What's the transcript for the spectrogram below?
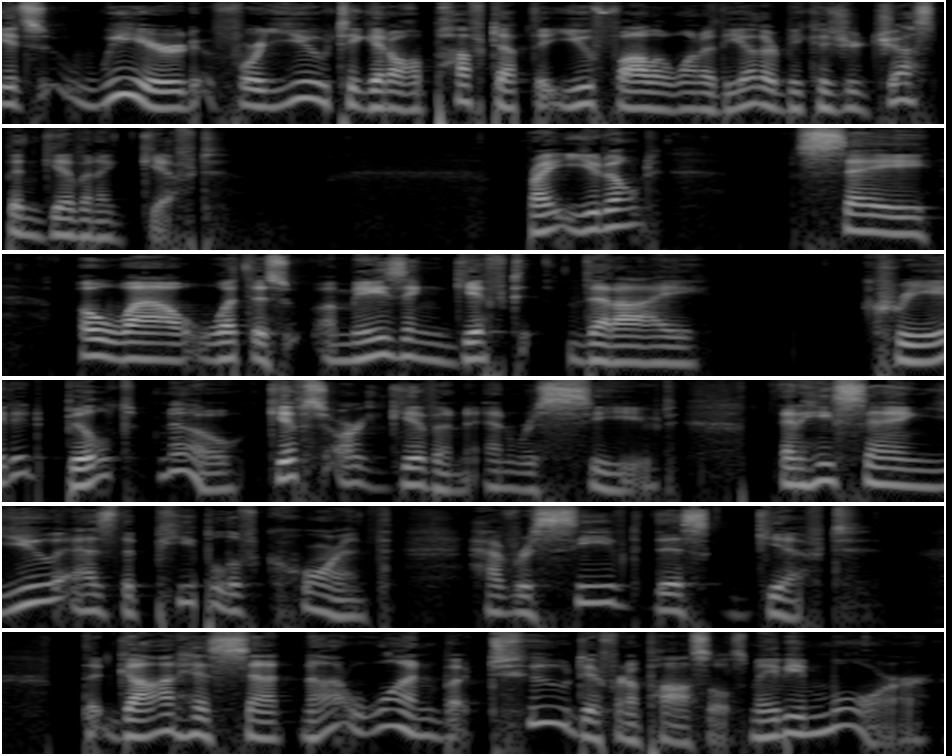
it's weird for you to get all puffed up that you follow one or the other because you've just been given a gift. Right? You don't say, oh, wow, what this amazing gift that I created, built? No, gifts are given and received. And he's saying, You, as the people of Corinth, have received this gift that God has sent not one, but two different apostles, maybe more,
